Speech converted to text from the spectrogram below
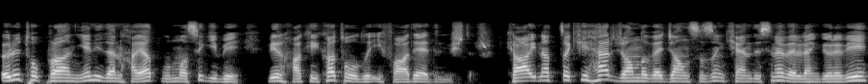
ölü toprağın yeniden hayat bulması gibi bir hakikat olduğu ifade edilmiştir. Kainattaki her canlı ve cansızın kendisine verilen görevi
